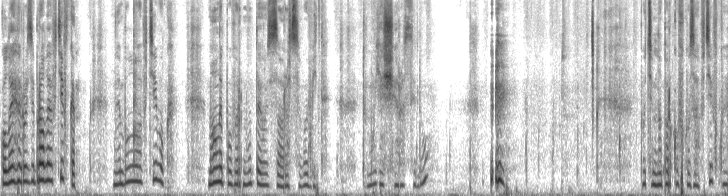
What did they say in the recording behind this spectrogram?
колеги розібрали автівки. Не було автівок. Мали повернути ось зараз в обід. Тому я ще раз іду. Потім на парковку за автівкою.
